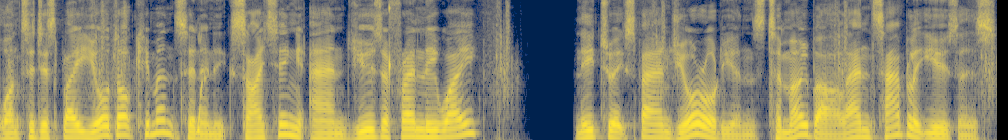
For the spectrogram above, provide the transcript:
Want to display your documents in an exciting and user-friendly way? Need to expand your audience to mobile and tablet users?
